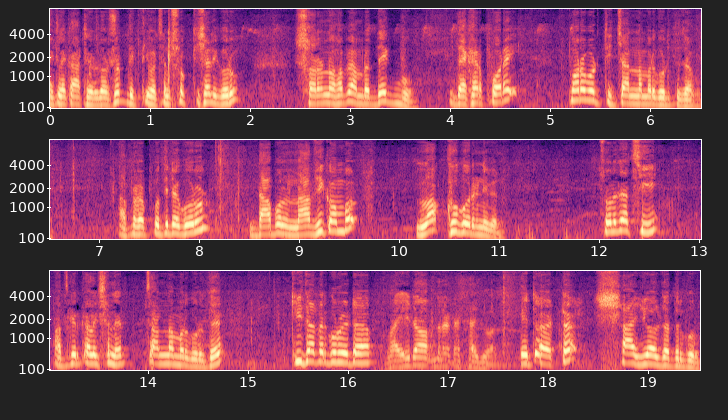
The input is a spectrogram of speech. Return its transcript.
এক লাখ আঠেরো। দর্শক দেখতে পাচ্ছেন শক্তিশালী গরু। সরানো হবে আমরা দেখব। দেখার পরেই পরবর্তী চার নম্বর গরুতে যাব। আপনারা প্রতিটা গরুর ডাবল নাভি কম্বল লক্ষ্য করে নেবেন। চলে যাচ্ছি আজকের কালেকশনের চার নম্বর গরুতে। কি জাতের গরু এটা? ভাই আপনার একটা শাহিওয়াল। এটা একটা শাহিওয়াল জাতের গরু।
